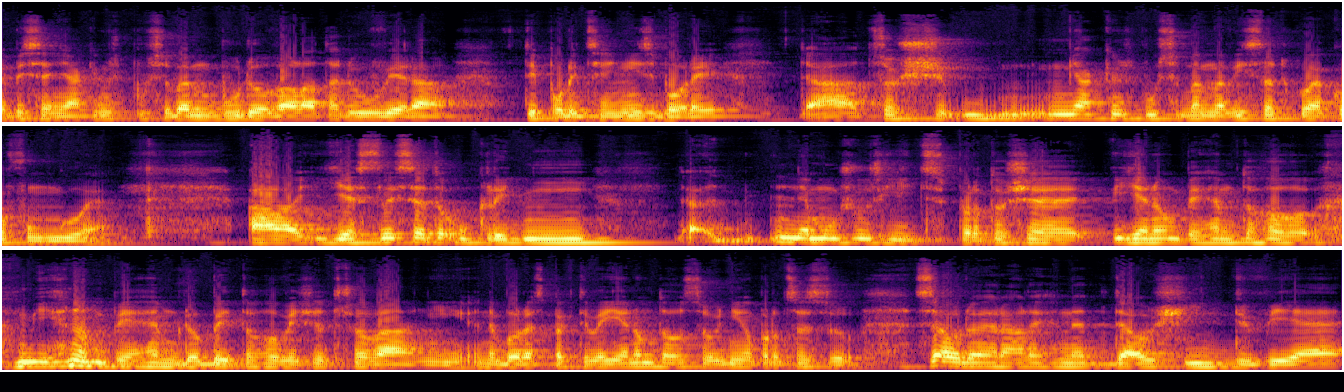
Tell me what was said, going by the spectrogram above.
aby se nějakým způsobem budovala ta důvěra v ty policejní sbory, a což nějakým způsobem ve výsledku jako funguje. A jestli se to uklidní, Nemůžu říct, protože jenom během toho, jenom během doby toho vyšetřování, nebo respektive jenom toho soudního procesu, se odehrály hned další dvě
